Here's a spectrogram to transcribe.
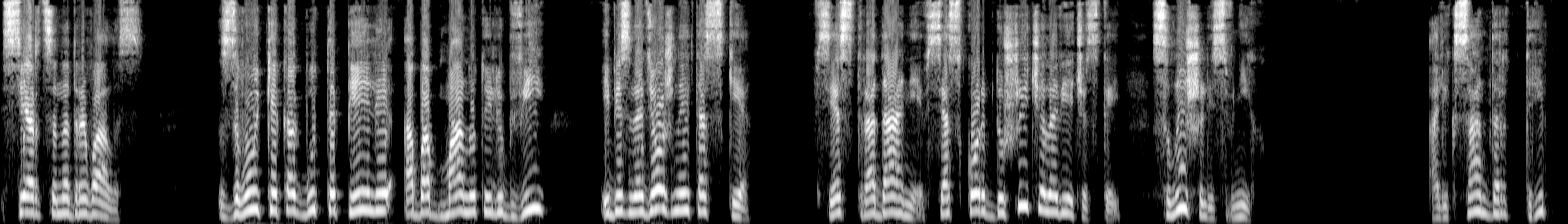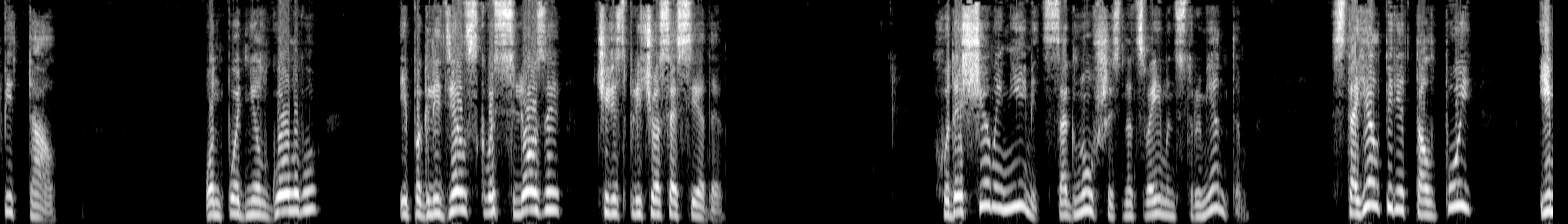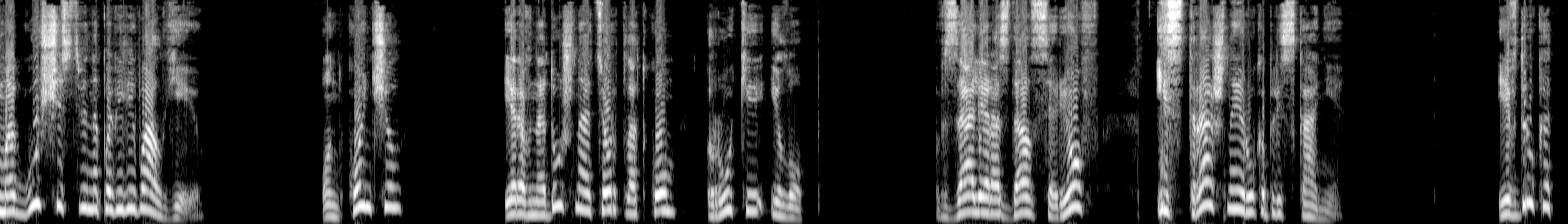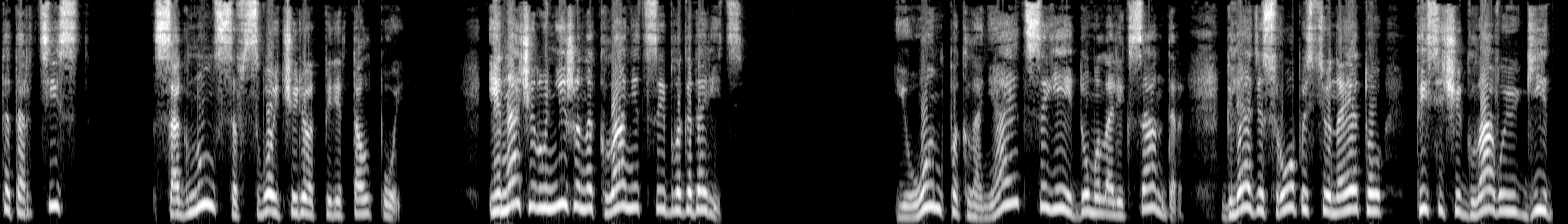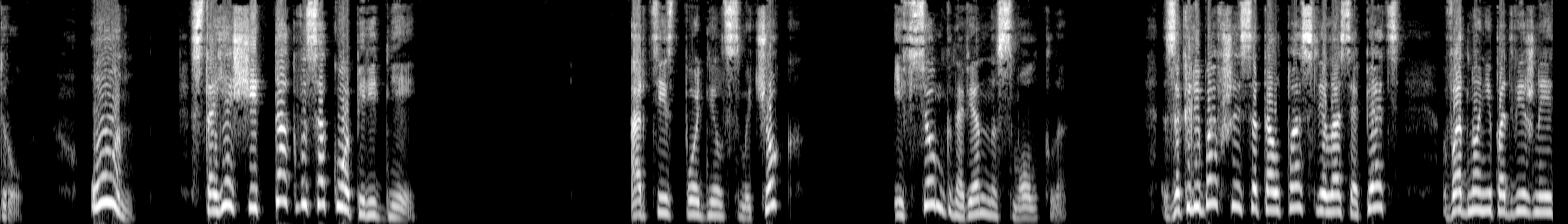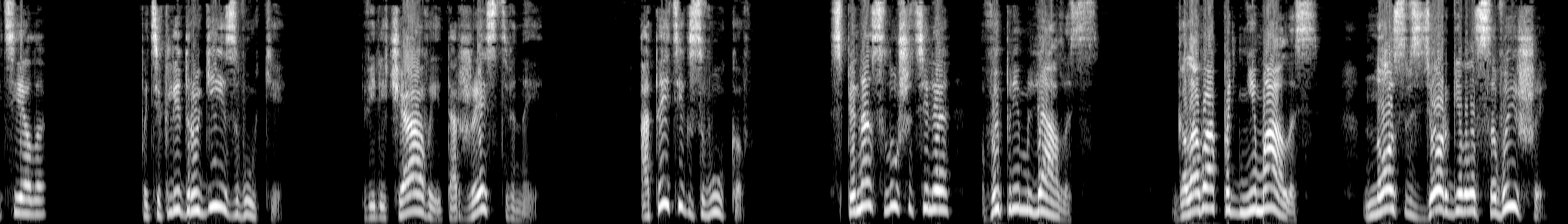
Сердце надрывалось. Звуки как будто пели об обманутой любви и безнадежной тоске. Все страдания, вся скорбь души человеческой слышались в них. Александр трепетал. Он поднял голову и поглядел сквозь слезы через плечо соседа. Худощавый немец, согнувшись над своим инструментом, стоял перед толпой и могущественно повелевал ею. Он кончил и равнодушно отер платком руки и лоб. В зале раздался рев и страшное рукоплескание. И вдруг этот артист согнулся в свой черед перед толпой и начал униженно кланяться и благодарить. И он поклоняется ей, — думал Александр, глядя с ропостью на эту тысячеглавую гидру. Он, стоящий так высоко перед ней. Артист поднял смычок, и все мгновенно смолкло. Заколебавшаяся толпа слилась опять в одно неподвижное тело. Потекли другие звуки, величавые, торжественные. От этих звуков Спина слушателя выпрямлялась, голова поднималась, нос вздергивался выше.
